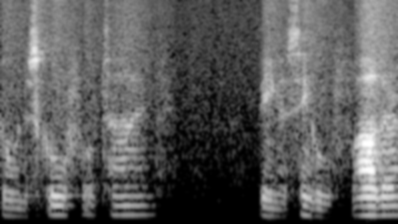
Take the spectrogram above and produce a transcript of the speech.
going to school full time, being a single father.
